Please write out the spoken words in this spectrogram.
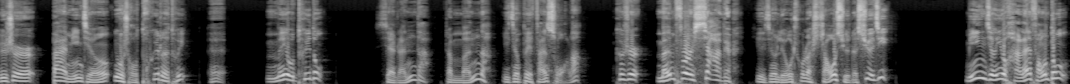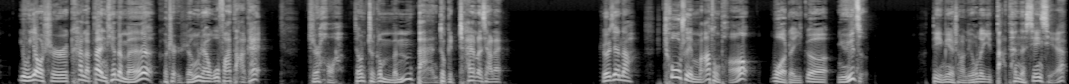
于是办案民警用手推了推，哎，没有推动。显然的，这门呢已经被反锁了。可是门缝下边已经流出了少许的血迹。民警又喊来房东，用钥匙开了半天的门，可是仍然无法打开，只好啊将整个门板都给拆了下来。只见呢，抽水马桶旁。卧着一个女子，地面上流了一大滩的鲜血。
